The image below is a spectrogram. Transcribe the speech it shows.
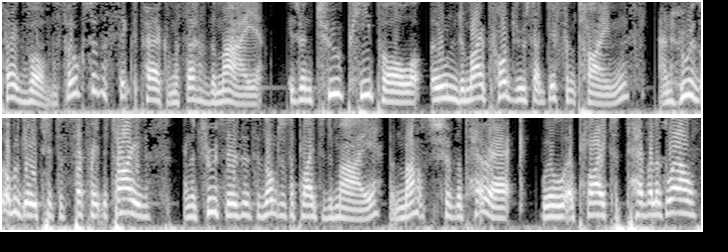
Perek Vov, the focus of the sixth parak of Maseches Demai is when two people own Demai produce at different times, and who is obligated to separate the tithes. And the truth is, this is not just applied to Demai, but much of the Perek will apply to Tevel as well.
